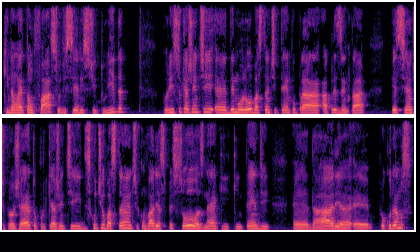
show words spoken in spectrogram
que não é tão fácil de ser instituída. Por isso que a gente é, demorou bastante tempo para apresentar esse anteprojeto, porque a gente discutiu bastante com várias pessoas né, que, que entendem é, da área. É, procuramos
